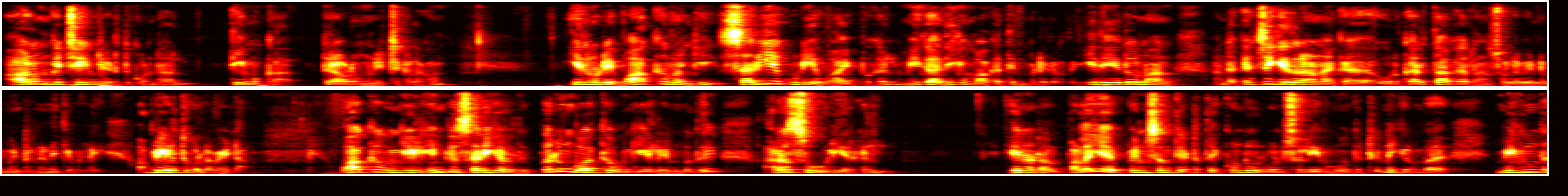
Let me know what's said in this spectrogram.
ஆளும் கட்சி என்று எடுத்துக்கொண்டால் திமுக திராவிட முன்னேற்றக் கழகம் இதனுடைய வாக்கு வங்கி சரியக்கூடிய வாய்ப்புகள் மிக அதிகமாக தென்படுகிறது. இது ஏதோ நான் அந்த கட்சிக்கு எதிரான க ஒரு கருத்தாக நான் சொல்ல வேண்டும் என்று நினைக்கவில்லை. அப்படி எடுத்துக்கொள்ள வேண்டாம். வாக்கு வங்கியில் எங்கு சரிகிறது? பெரும் வாக்கு வங்கிகள் என்பது அரசு ஊழியர்கள். ஏனென்றால் பழைய பென்ஷன் திட்டத்தை கொண்டு வருவோன்னு சொல்லி இவங்க வந்துட்டு இன்றைக்கி ரொம்ப மிகுந்த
